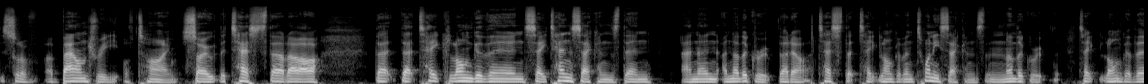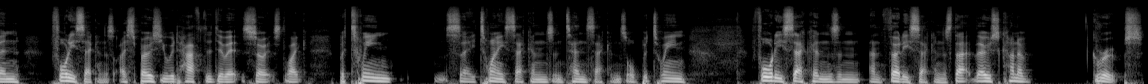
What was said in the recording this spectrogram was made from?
a sort of a boundary of time. So, the tests that are that, that take longer than, say, 10 seconds, then and then another group that are tests that take longer than 20 seconds, and another group that take longer than 40 seconds. I suppose you would have to do it so it's like between, say, 20 seconds and 10 seconds, or between 40 seconds and, and 30 seconds, that those kind of groups.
